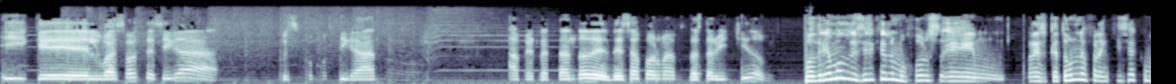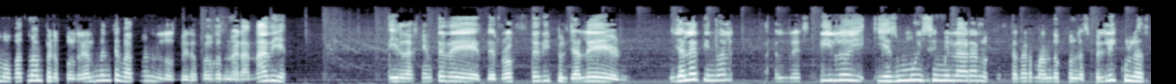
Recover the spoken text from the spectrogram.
y que el guasón te siga pues como hostigando, amedrentando de, de esa forma, pues va a estar bien chido, güey. Podríamos decir que a lo mejor eh, rescató una franquicia como Batman, pero pues realmente Batman en los videojuegos no era nadie. Y la gente de, de Rocksteady pues ya le, ya le atinó al, al estilo y, y es muy similar a lo que están armando con las películas.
